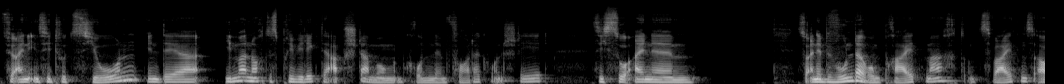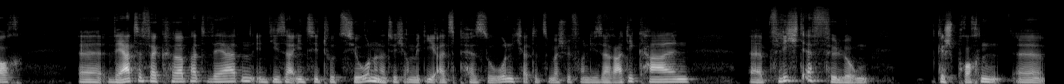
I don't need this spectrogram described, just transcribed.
für eine Institution, in der immer noch das Privileg der Abstammung im Grunde im Vordergrund steht, sich so eine, so eine Bewunderung breit macht und zweitens auch äh, Werte verkörpert werden in dieser Institution und natürlich auch mit ihr als Person. Ich hatte zum Beispiel von dieser radikalen äh, Pflichterfüllung gesprochen, äh,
